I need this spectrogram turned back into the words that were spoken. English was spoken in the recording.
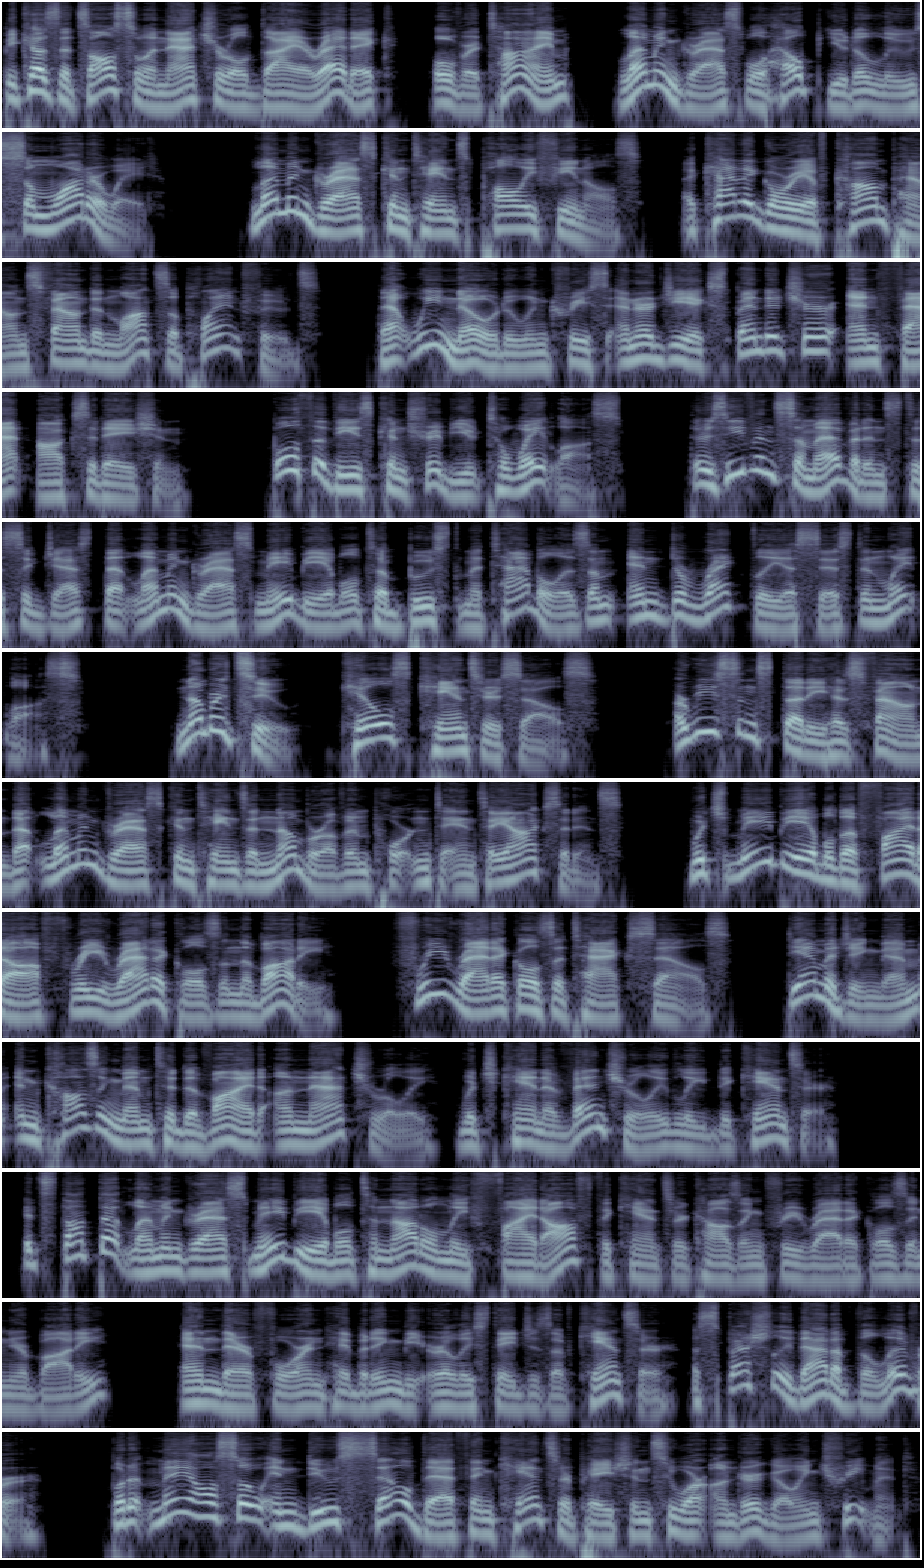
Because it's also a natural diuretic, over time, lemongrass will help you to lose some water weight. Lemongrass contains polyphenols, a category of compounds found in lots of plant foods that we know to increase energy expenditure and fat oxidation. Both of these contribute to weight loss, there's even some evidence to suggest that lemongrass may be able to boost metabolism and directly assist in weight loss. Number 2. Kills cancer cells. A recent study has found that lemongrass contains a number of important antioxidants, which may be able to fight off free radicals in the body. Free radicals attack cells, damaging them and causing them to divide unnaturally, which can eventually lead to cancer. It's thought that lemongrass may be able to not only fight off the cancer-causing free radicals in your body, and therefore inhibiting the early stages of cancer, especially that of the liver. But it may also induce cell death in cancer patients who are undergoing treatment.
